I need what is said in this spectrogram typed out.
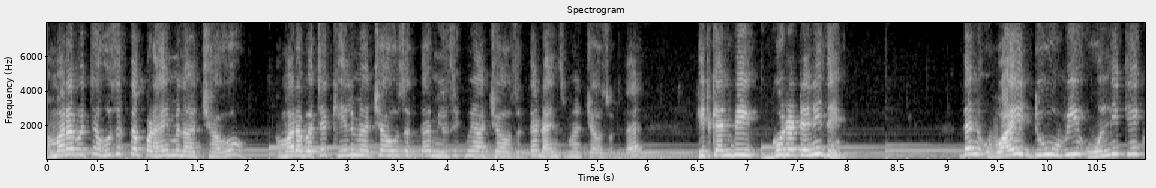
हमारा बच्चा हो सकता है पढ़ाई में ना अच्छा हो, हमारा बच्चा खेल में अच्छा हो सकता है म्यूज़िक में अच्छा हो सकता है डांस में अच्छा हो सकता है। It can be good at anything then why do we only take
